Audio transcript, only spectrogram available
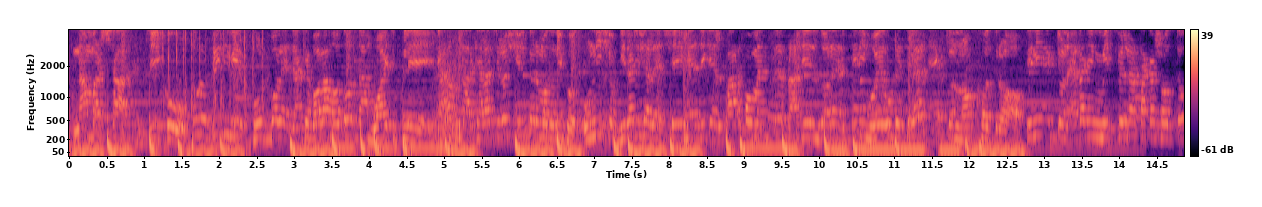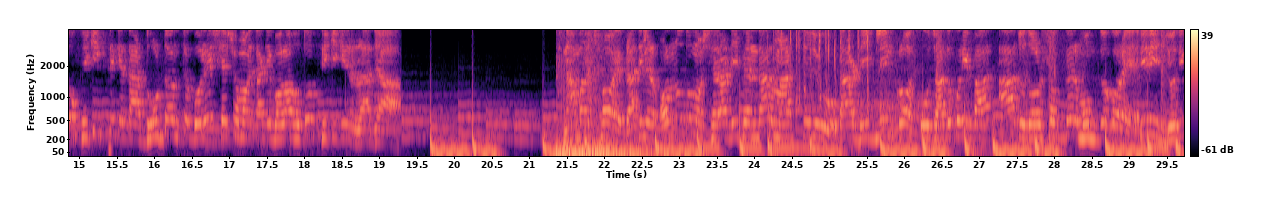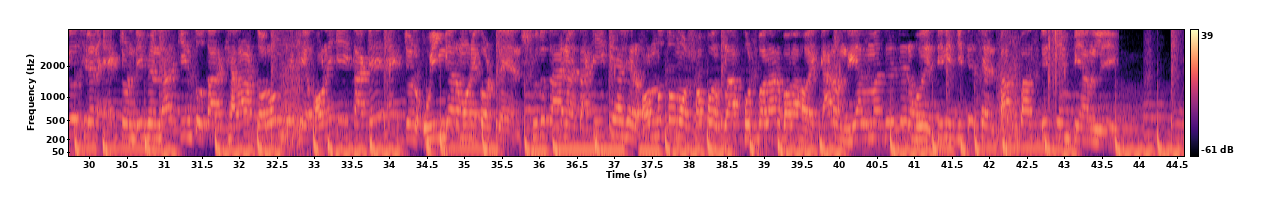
নাম্বার সাত, জিকু। পুরো পৃথিবীর ফুটবলে যাকে বলা হতো দ্য হোয়াইট প্লে। কারণ তার খেলা ছিল শিল্পের মতো নিখুঁত। উনিশশো সালে সেই ম্যাজিক্যাল পারফরমেন্সে ব্রাজিল দলের তিনি হয়ে উঠেছিলেন একজন নক্ষত্র। তিনি একজন অ্যাটাকিং মিডফিল্ডার থাকা সত্ত্বেও ফিকিক থেকে তার দুর্দান্ত গোলে সে সময় তাকে বলা হতো ফিকিকের রাজা। নাম্বার ছয়, ব্রাজিলের অন্যতম সেরা ডিফেন্ডার মার্সেলু। তার ডিবলিং ক্রস ও জাদুকরি পাস আজও দর্শকদের মুগ্ধ করে। তিনি যদিও ছিলেন একজন ডিফেন্ডার কিন্তু তার খেলার ধরন দেখে অনেকেই তাকে একজন উইঙ্গার মনে করতেন। শুধু তাই নয়, তাকে ইতিহাসের অন্যতম সফল ক্লাব ফুটবলার বলা হয়, কারণ রিয়াল মাদ্রিদের হয়ে তিনি জিতেছেন পাঁচ পাঁচটি চ্যাম্পিয়ন লিগ।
